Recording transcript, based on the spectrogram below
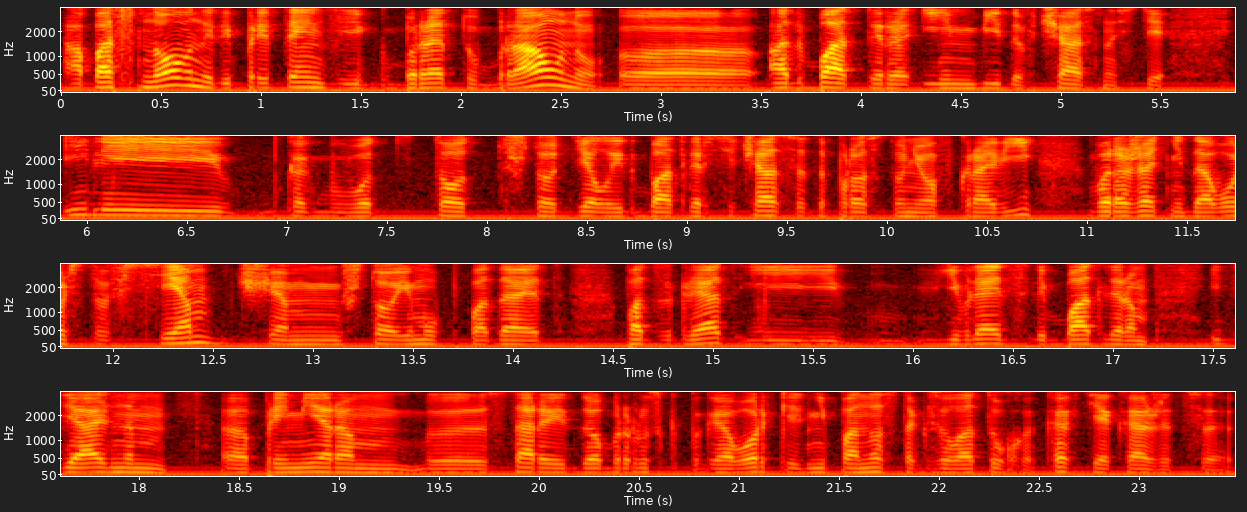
обоснованы ли претензии к Бретту Брауну э, от Батлера и Имбида в частности, или как бы вот то, что делает Батлер сейчас, это просто у него в крови, выражать недовольство всем, чем что ему попадает под взгляд, и является ли Батлером идеальным э, примером э, старой доброй русской поговорки «не понос, так золотуха». Как тебе кажется,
